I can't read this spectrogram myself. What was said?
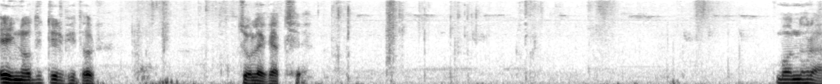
এই নদীটির ভিতর চলে গেছে। বন্ধুরা,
